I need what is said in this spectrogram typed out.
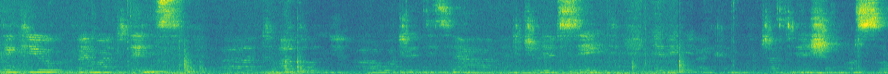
Thank you very much, Dennis. Uh, to add on uh, what Leticia and Juliet said, maybe I can just mention also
